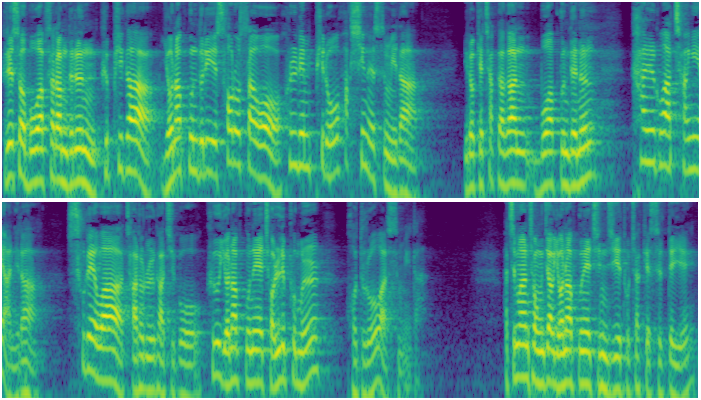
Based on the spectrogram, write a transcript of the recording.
그래서 모압 사람들은 그 피가 연합군들이 서로 싸워 흘린 피로 확신했습니다. 이렇게 착각한 모압 군대는 칼과 창이 아니라 수레와 자루를 가지고 그 연합군의 전리품을 거두러 왔습니다. 하지만 정작 연합군의 진지에 도착했을 때에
